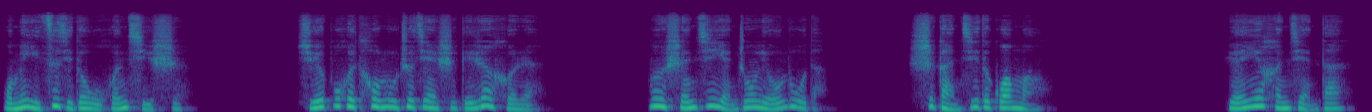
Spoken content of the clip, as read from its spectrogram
我们以自己的武魂起誓，绝不会透露这件事给任何人。孟神机眼中流露的是感激的光芒。原因很简单，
